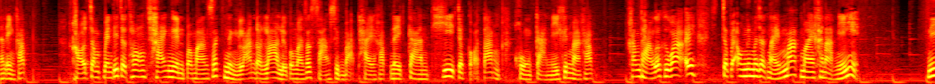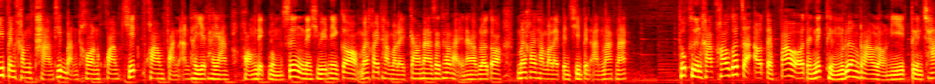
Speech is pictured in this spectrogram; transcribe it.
นั่นเองครับ เขาจำเป็นที่จะต้องใช้เงินประมาณสัก 1 ล้านดอลลาร์หรือประมาณสัก 30 บาทไทยครับในการที่จะก่อตั้งโครงการนี้ขึ้นมาครับคำถามก็คือว่า เอ๊ะจะไปเอาเงินมาจากไหนมากมายขนาดนี้ นี่เป็นคำถามที่บั่นทอนความคิดความฝันอันทะเยอทะยานของเด็กหนุ่ม ซึ่งในชีวิตนี้ก็ไม่ค่อยทำอะไรก้าวหน้าสักเท่าไหร่นะครับ แล้วก็ไม่ค่อยทำอะไรเป็นชิ้นเป็นอันมากนัก ทุกคืนครับเขาก็จะเอาแต่เฝ้าเอาแต่นึกถึงเรื่องราวเหล่านี้ ตื่นเช้า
